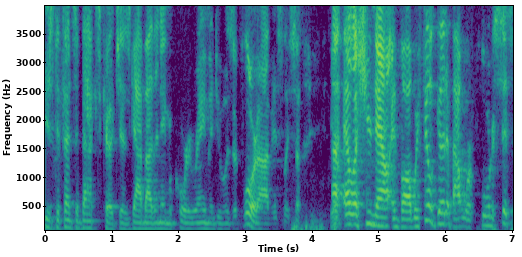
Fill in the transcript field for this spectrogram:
LSU's defensive backs coach is? A guy by the name of Corey Raymond, who was at Florida, obviously. So uh, LSU now involved. We feel good about where Florida sits.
